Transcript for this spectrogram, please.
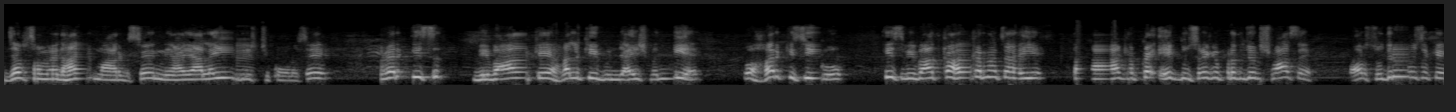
जब संवैधानिक मार्ग से न्यायालयी दृष्टिकोण से अगर इस विवाद के हल की गुंजाइश बनती है तो हर किसी को इस विवाद का हल करना चाहिए ताकि आपका एक दूसरे के प्रति जो विश्वास है और सुदृढ़ हो सके।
